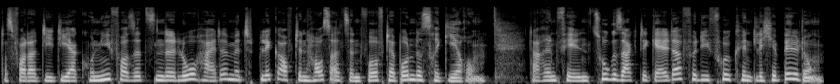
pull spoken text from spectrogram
Das fordert die Diakonievorsitzende Lohheide mit Blick auf den Haushaltsentwurf der Bundesregierung. Darin fehlen zugesagte Gelder für die frühkindliche Bildung.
